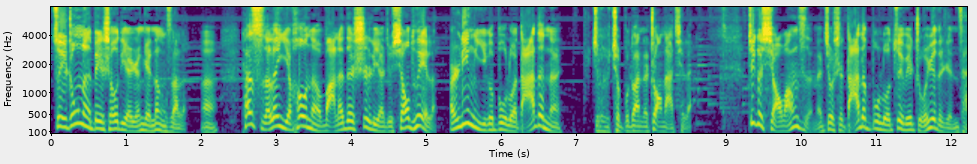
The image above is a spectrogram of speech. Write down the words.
最终呢，被手底下人给弄死了啊。他死了以后呢，瓦剌的势力啊就消退了，而另一个部落达的呢，就就不断的壮大起来。这个小王子呢，就是达的部落最为卓越的人才，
